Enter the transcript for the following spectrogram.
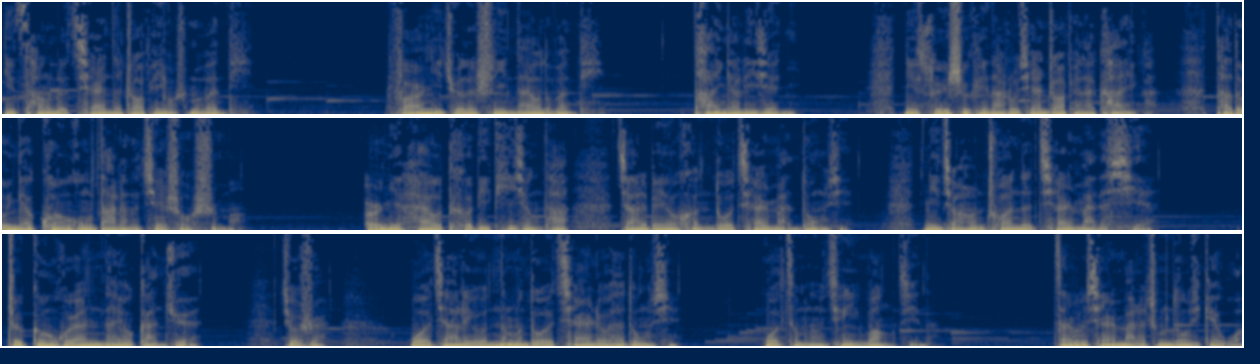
你藏着前任的照片有什么问题，反而你觉得是你男友的问题，他应该理解你，你随时可以拿出前任照片来看一看，他都应该宽宏大量的接受，是吗？而你还要特地提醒他，家里边有很多前任买的东西，你脚上穿的前任买的鞋，这更会让你男友感觉，就是我家里有那么多前任留下的东西，我怎么能轻易忘记呢？再说前任买了这么多东西给我，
